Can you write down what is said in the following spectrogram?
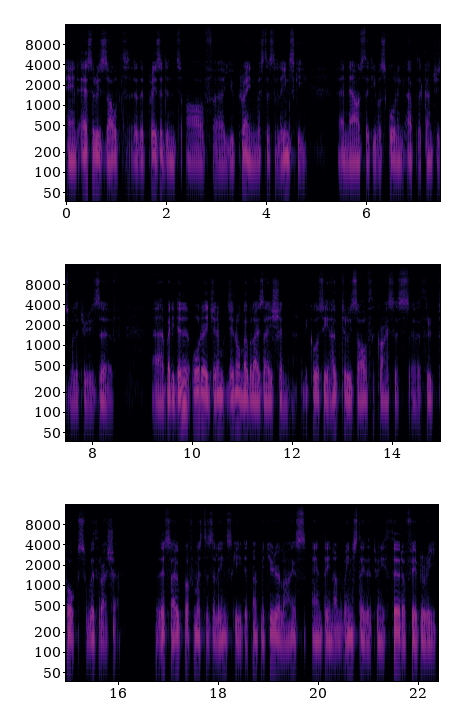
And as a result, uh, the president of uh, Ukraine, Mr. Zelensky, announced that he was calling up the country's military reserve. Uh, but he didn't order a general, general, mobilization because he hoped to resolve the crisis through talks with Russia. This hope of Mr. Zelensky did not materialize, and then on Wednesday, the 23rd of February,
